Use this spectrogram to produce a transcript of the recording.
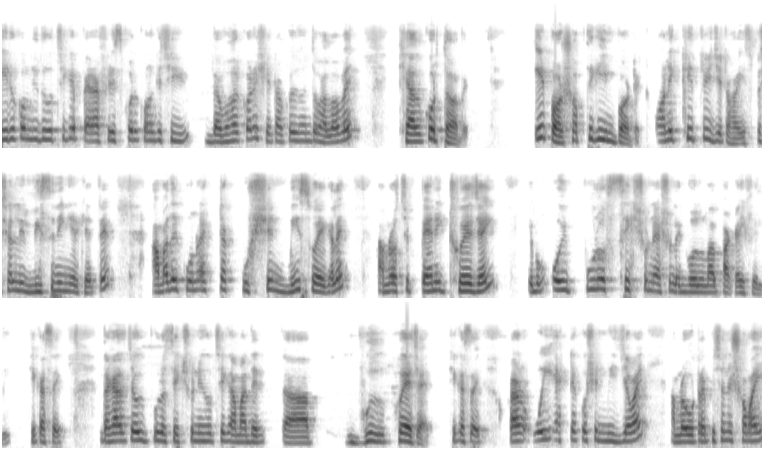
এইরকম যদি হচ্ছে গিয়ে প্যারাফ্রেজ করে কোনো কিছু ব্যবহার করে সেটাকেও কিন্তু ভালোভাবে খেয়াল করতে হবে। এরপর সব থেকে ইম্পর্টেন্ট অনেক ক্ষেত্রেই যেটা হয় স্পেশালি লিসনিং এর ক্ষেত্রে, আমাদের কোনো একটা কোশ্চেন মিস হয়ে গেলে আমরা হচ্ছে প্যানিকড হয়ে যাই এবং ওই পুরো সেকশনে আসলে গোলমাল পাকাই ফেলি, ঠিক আছে? দেখা যাচ্ছে ওই পুরো সেকশনে হচ্ছে আমাদের ভুল হয়ে যায়। ঠিক আছে? কারণ ওই একটা কোশ্চেন মিস যাওয়ায় আমরা ওটার পিছনে সময়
